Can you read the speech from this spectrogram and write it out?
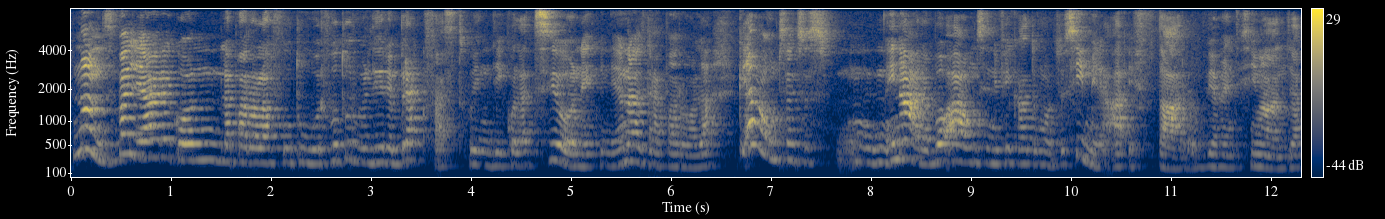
Non sbagliare con la parola futur. Futur vuol dire breakfast, quindi colazione, quindi è un'altra parola che ha un senso, in arabo ha un significato molto simile a iftar, ovviamente si mangia,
